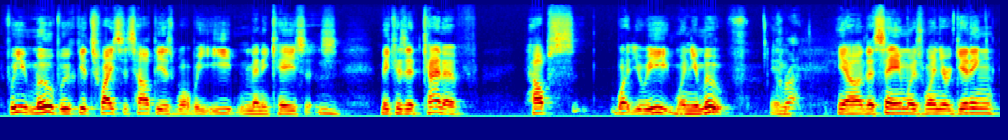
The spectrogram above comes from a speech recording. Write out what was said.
If we move, we get twice as healthy as what we eat in many cases, mm. because it kind of helps what you eat when you move. And, Correct. You know, the same was when you're getting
